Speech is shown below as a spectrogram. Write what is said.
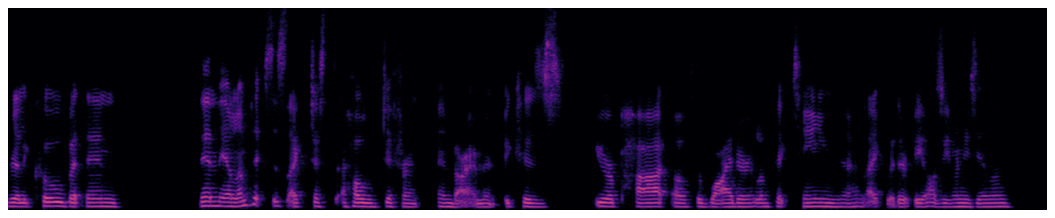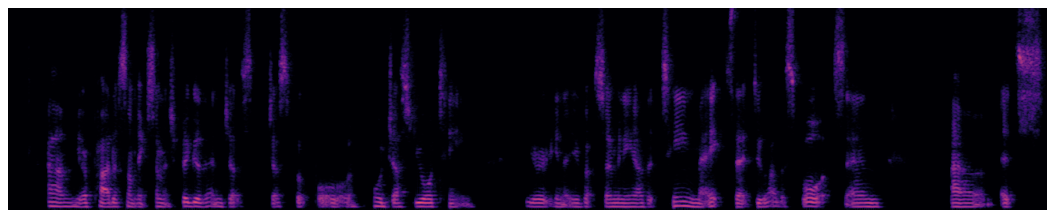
really cool. But then then the Olympics is like just a whole different environment because you're a part of the wider Olympic team, you know, like whether it be Aussie or New Zealand, um, you're a part of something so much bigger than just just football or, or just your team. You're, you know, you've got so many other teammates that do other sports, and um, it's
